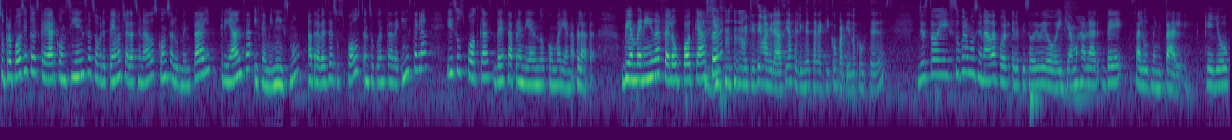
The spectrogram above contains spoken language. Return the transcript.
Su propósito es crear conciencia sobre temas relacionados con salud mental, crianza y feminismo a través de sus posts en su cuenta de Instagram y sus podcasts Desaprendiendo con Mariana Plata. Bienvenida, fellow podcaster. Muchísimas gracias, feliz de estar aquí compartiendo con ustedes. Yo estoy súper emocionada por el episodio de hoy, que vamos a hablar de salud mental, que yo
